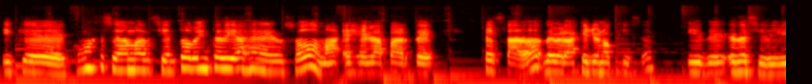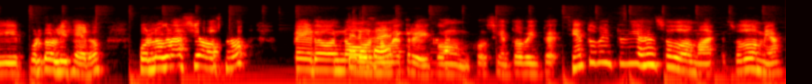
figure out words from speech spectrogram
y que, ¿cómo es que se llama? 120 días en Sodoma es en la parte pesada, de verdad que yo no quise y decidí ir por lo ligero, por lo gracioso, pero no, no me atreví con, con, 120, 120 días en Sodoma, Sodomia.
